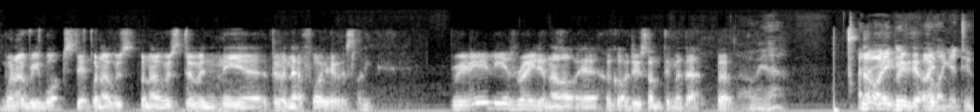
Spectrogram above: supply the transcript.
when I rewatched it when I was when I was doing the uh, doing that for you, it was like really is raining a lot here. I've got to do something with that, but Oh yeah. No, I agree with you. I I- like it too.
